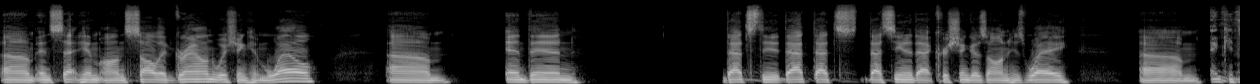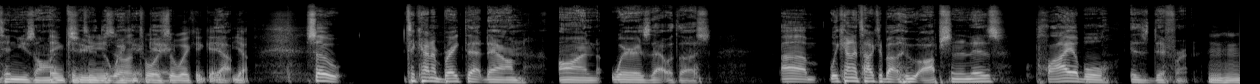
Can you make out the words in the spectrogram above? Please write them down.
um, and set him on solid ground, wishing him well. Um, and then that's the that that's that's the end of that. Christian goes on his way um, And continues on and to continues the on towards gate. the wicket gate. Yeah. Yeah. So to kind of break that down on where is that with us, um, we kind of talked about who obstinate is. Pliable is different. hmm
